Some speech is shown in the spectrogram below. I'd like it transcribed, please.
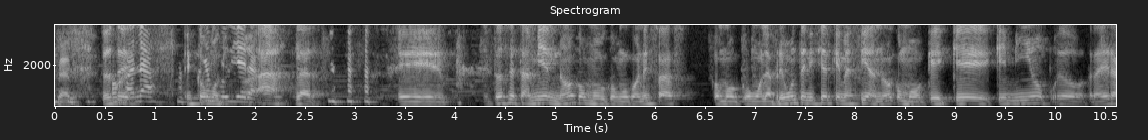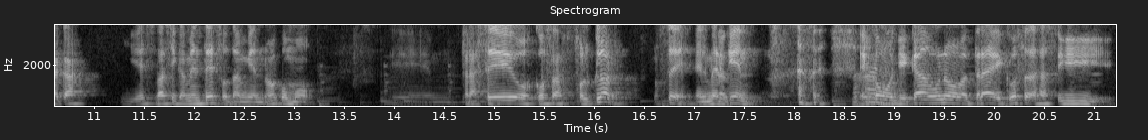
Claro. Entonces, Ojalá, es como pudiera. ah, claro. Eh, entonces también, ¿no? Como, como con esas, como, como la pregunta inicial que me hacían, ¿no? Como ¿qué, qué, qué mío puedo traer acá? Y es básicamente eso también, ¿no? Como eh, fraseos, cosas folclore, no sé, el merquén. es como que cada uno trae cosas así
